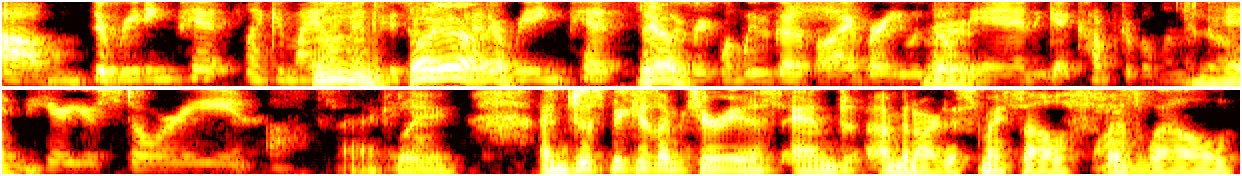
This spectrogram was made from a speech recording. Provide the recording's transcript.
um, the reading pit, like in my Mm. elementary school, Oh, we yeah, had yeah. a reading pit. So Yes. every, when we would go to the library, you would go in and get comfortable in the Yeah. pit and hear your story. And, oh, Exactly. And just because I'm curious and I'm an artist myself as well,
